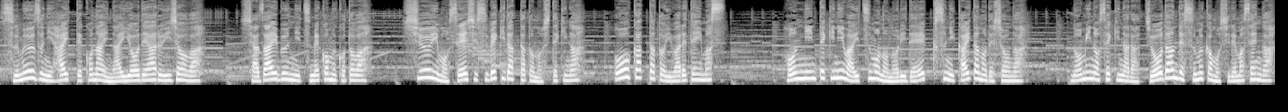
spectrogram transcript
スムーズに入ってこない内容である以上は謝罪文に詰め込むことは周囲も制止すべきだったとの指摘が多かったと言われています。本人的にはいつものノリで X に書いたのでしょうが飲みの席なら冗談で済むかもしれませんが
